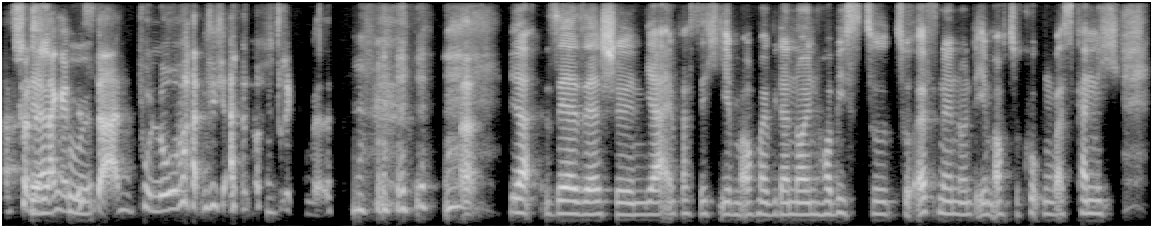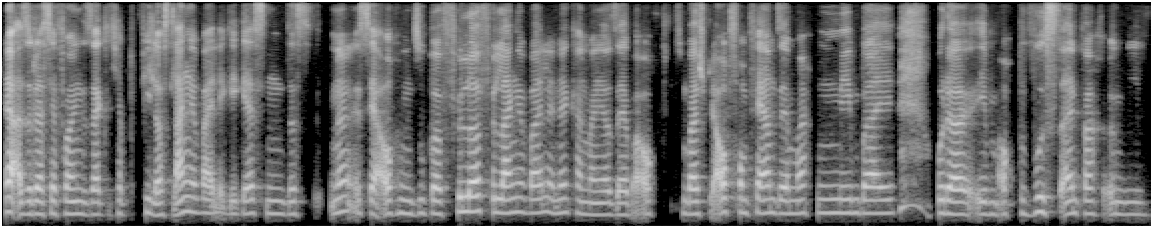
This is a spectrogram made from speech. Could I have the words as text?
habe schon Sehr eine lange cool. Liste an Pullovern, die ich alle noch stricken will. ja. Ja, sehr, sehr schön. Ja, einfach sich eben auch mal wieder neuen Hobbys zu, zu öffnen und eben auch zu gucken, was kann ich, ja, also du hast ja vorhin gesagt, ich habe viel aus Langeweile gegessen. Das ne, ist ja auch ein super Füller für Langeweile, ne? kann man ja selber auch zum Beispiel auch vom Fernseher machen nebenbei oder eben auch bewusst einfach irgendwie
